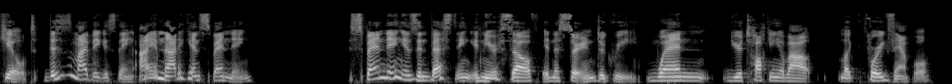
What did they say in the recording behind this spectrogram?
guilt. This is my biggest thing. I am not against spending. Spending is investing in yourself in a certain degree. When you're talking about, like, for example,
